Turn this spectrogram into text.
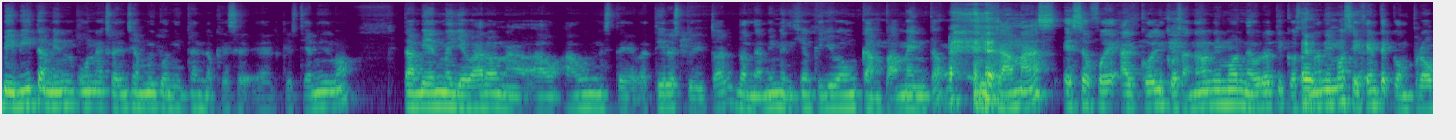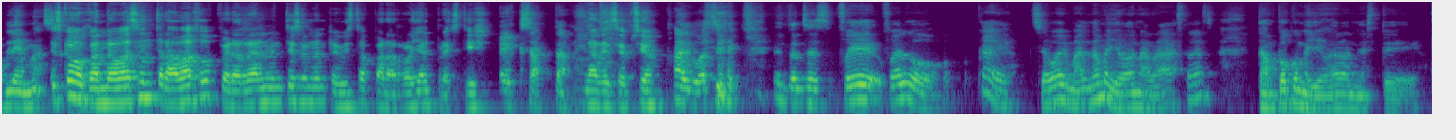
viví también una experiencia muy bonita en lo que es el cristianismo. También me llevaron a, un este, retiro espiritual donde a mí me dijeron que yo iba a un campamento y jamás eso fue alcohólicos anónimos, neuróticos eh, anónimos y gente con problemas. Es como cuando vas a un trabajo, pero realmente es una entrevista para Royal Prestige. Exactamente. La decepción. Algo así. Entonces fue, fue algo que se va a ir mal, no me llevaron a rastras tampoco me llevaron este,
